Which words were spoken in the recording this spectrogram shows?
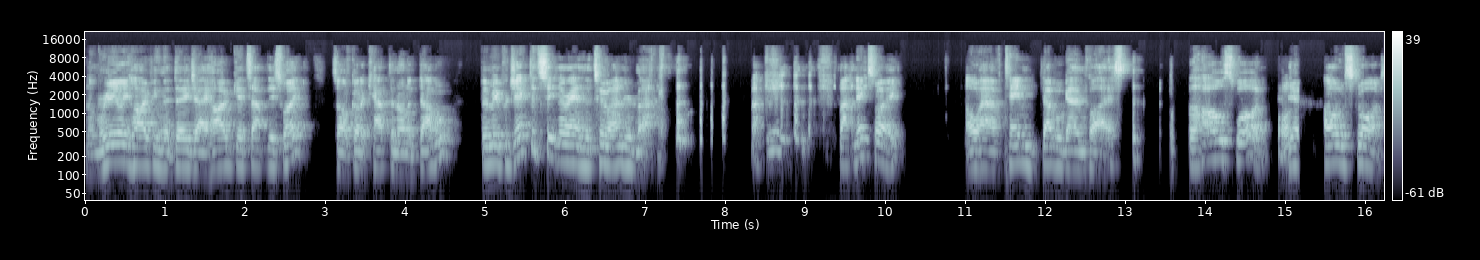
And I'm really hoping that DJ Hogg gets up this week. So I've got a captain on a double. But my projected sitting around the 200 mark. But next week, I'll have 10 double game players. The whole squad. Yeah, whole squad.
